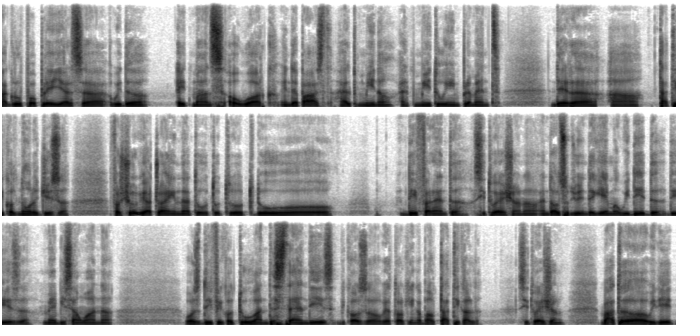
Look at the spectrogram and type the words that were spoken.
a group of players uh, with eight months of work in the past helped me, no? Help me to implement their uh, tactical knowledges. For sure, we are trying to to to, to do different situation, uh, and also during the game we did this. Maybe someone was difficult to understand this because we are talking about tactical situation, but uh, we did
